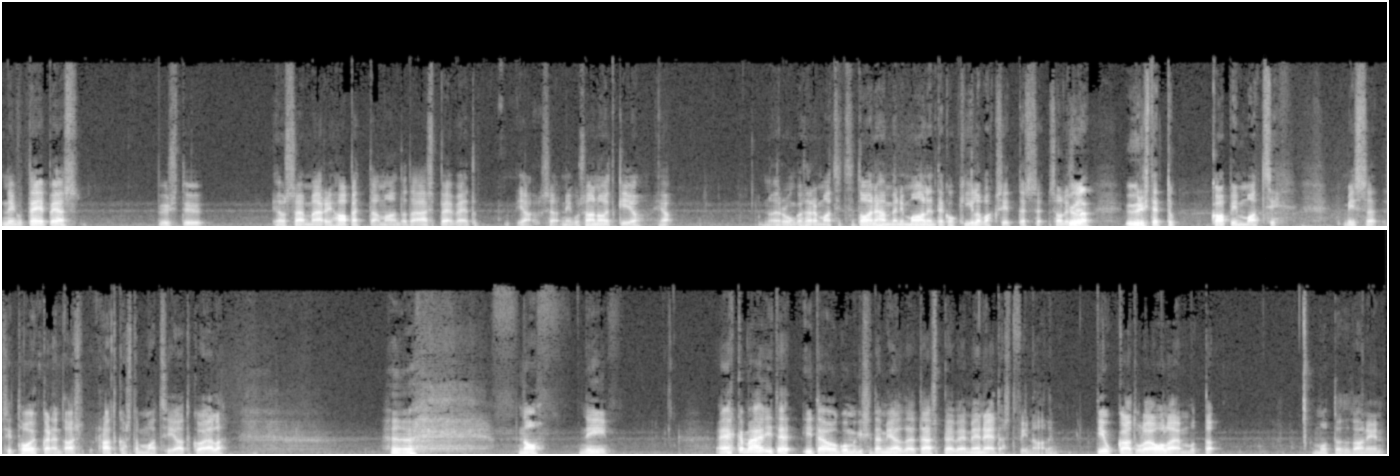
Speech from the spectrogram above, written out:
niin kuin TPS pystyy jossain määrin hapettamaan tätä SPVtä, ja se, niin kuin sanoitkin jo, ja noin runkosarjan matsit, se toinenhan meni maalinteko kilvaksi sitten, se, se oli Kyllä. se yhdistetty kapin matsi, missä sitten Hoikkanen taas ratkaista matsin jatkoajalla. No, niin. Ehkä mä itse olen kumminkin sitä mieltä, että SPV menee tästä finaaliin. Tiukkaa tulee olemaan, mutta, mutta tota niin,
